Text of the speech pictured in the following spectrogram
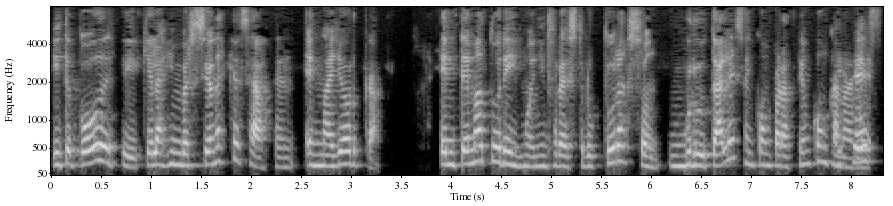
y te puedo decir que las inversiones que se hacen en Mallorca en tema turismo, en infraestructuras, son brutales en comparación con Canarias.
